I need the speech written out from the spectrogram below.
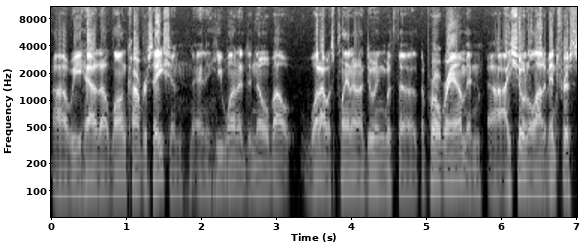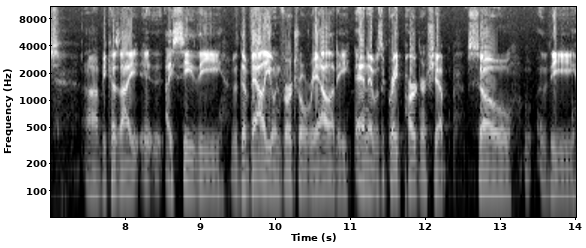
Uh, we had a long conversation, and he wanted to know about what I was planning on doing with the, the program. And uh, I showed a lot of interest uh, because I I see the the value in virtual reality, and it was a great partnership. So the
